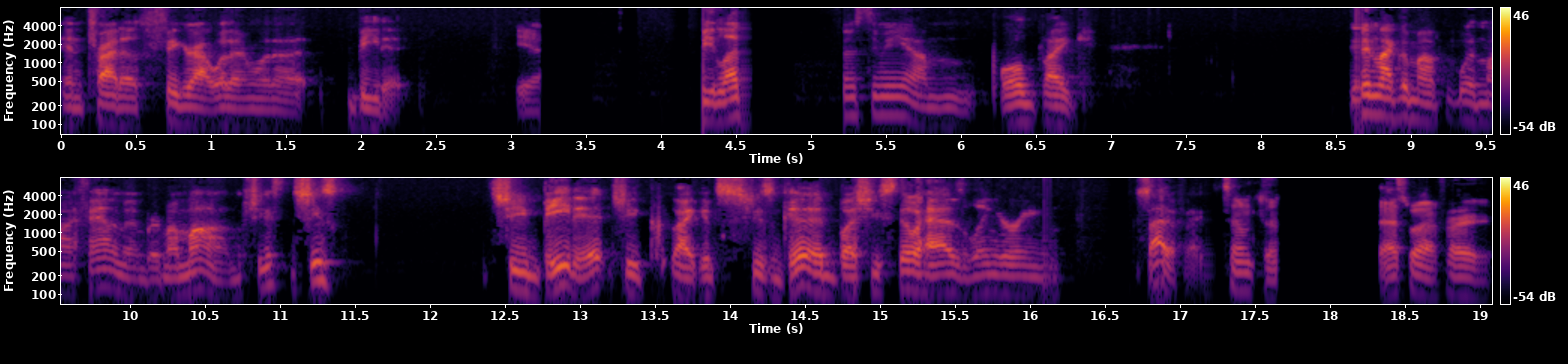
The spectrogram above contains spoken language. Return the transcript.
and try to figure out whether I want to beat it. Yeah. Be lucky to me. I'm old. Like Then like with my with my family member, my mom, she's she's she beat it. She like it's she's good, but she still has lingering side effects. Something. That's what I've heard.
